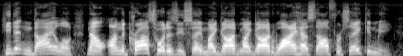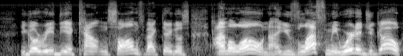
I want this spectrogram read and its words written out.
He didn't die alone. Now, on the cross, what does he say? My God, my God, why hast thou forsaken me? You go read the account in Psalms back there, he goes, I'm alone. You've left me. Where did you go?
